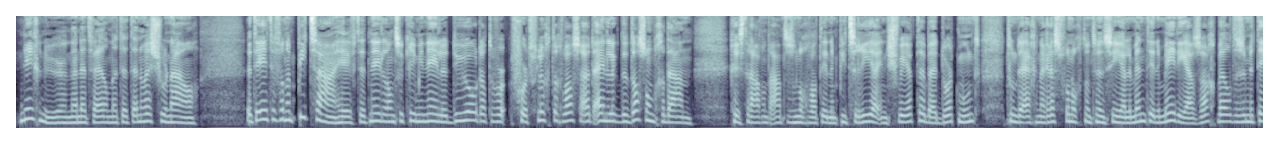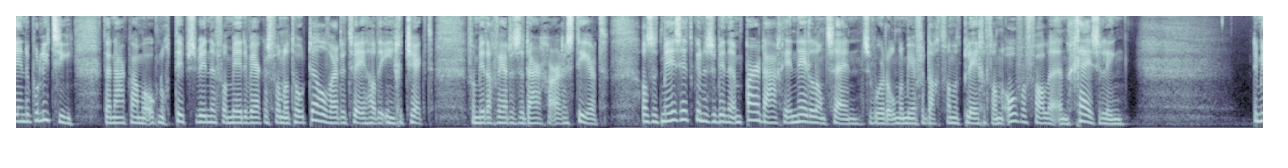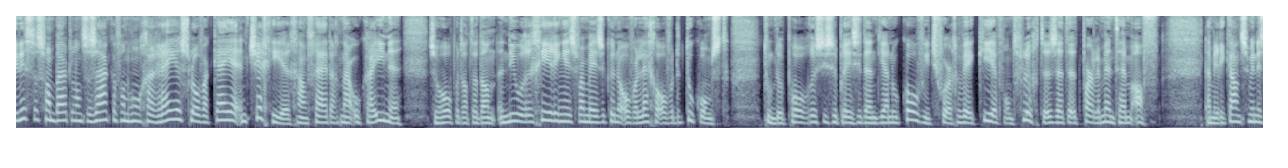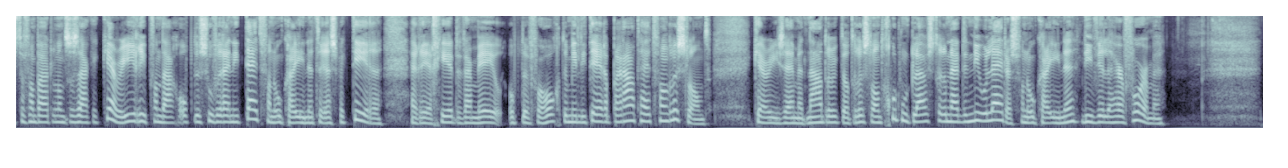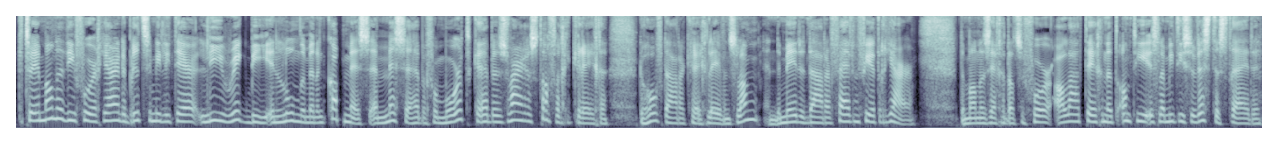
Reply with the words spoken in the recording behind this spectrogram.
9 uur, net wel met het NOS-journaal. Het eten van een pizza heeft het Nederlandse criminele duo... dat voortvluchtig was, uiteindelijk de das omgedaan. Gisteravond aten ze nog wat in een pizzeria in Schwerte bij Dortmund. Toen de eigenares vanochtend hun signalement in de media zag... belden ze meteen de politie. Daarna kwamen ook nog tips binnen van medewerkers van het hotel... waar de twee hadden ingecheckt. Vanmiddag werden ze daar gearresteerd. Als het meezit kunnen ze binnen een paar dagen in Nederland zijn. Ze worden onder meer verdacht van het plegen van overvallen en gijzeling. De ministers van Buitenlandse Zaken van Hongarije, Slowakije en Tsjechië gaan vrijdag naar Oekraïne. Ze hopen dat er dan een nieuwe regering is waarmee ze kunnen overleggen over de toekomst. Toen de pro-Russische president Yanukovych vorige week Kiev ontvluchtte, zette het parlement hem af. De Amerikaanse minister van Buitenlandse Zaken Kerry riep vandaag op de soevereiniteit van Oekraïne te respecteren. Hij reageerde daarmee op de verhoogde militaire paraatheid van Rusland. Kerry zei met nadruk dat Rusland goed moet luisteren naar de nieuwe leiders van Oekraïne die willen hervormen. De twee mannen die vorig jaar de Britse militair Lee Rigby in Londen met een kapmes en messen hebben vermoord, hebben zware straffen gekregen. De hoofddader kreeg levenslang en de mededader 45 jaar. De mannen zeggen dat ze voor Allah tegen het anti-islamitische Westen strijden.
